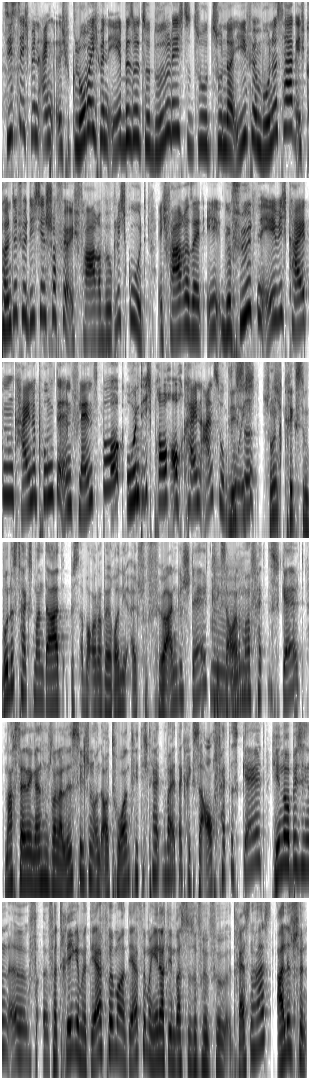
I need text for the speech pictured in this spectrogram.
siehst du, ich bin ein, ich glaube, ich bin eh ein bisschen zu dusselig, zu, zu, zu naiv den Bundestag. Ich könnte für dich den Chauffeur, ich fahre wirklich gut. Ich fahre seit e gefühlten Ewigkeiten keine Punkte in Flensburg und ich brauche auch keinen Anzug. Siehst du, ich, schon kriegst du ein Bundestagsmandat, bist aber auch noch bei Ronny als Chauffeur angestellt, kriegst du Mhm. auch nochmal fettes Geld, machst deine ganzen journalistischen und Autorentätigkeiten weiter, kriegst du auch fettes Geld. Hier noch ein bisschen äh, äh, Verträge mit der Firma und der Firma, je nachdem, was du so für, für Interessen hast. Alles schön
